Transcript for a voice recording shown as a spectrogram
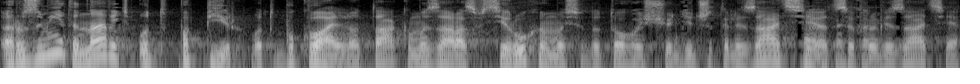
Розумієте, навіть от папір, от буквально так. Ми зараз всі рухаємося до того, що діджиталізація, Так, так, так. цифровізація,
